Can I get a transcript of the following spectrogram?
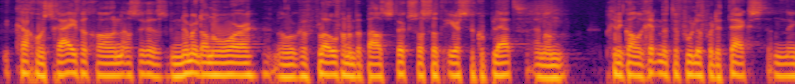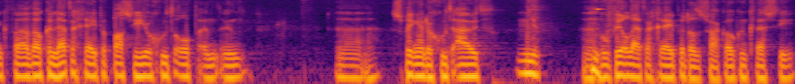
ik ga gewoon schrijven. Gewoon als, ik, als ik een nummer dan hoor, dan hoor ik een flow van een bepaald stuk, zoals dat eerste couplet. En dan begin ik al een ritme te voelen voor de tekst. En dan denk ik van welke lettergrepen passen hier goed op en, en eh, springen er goed uit. Ja. Eh, hoeveel lettergrepen, dat is vaak ook een kwestie.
